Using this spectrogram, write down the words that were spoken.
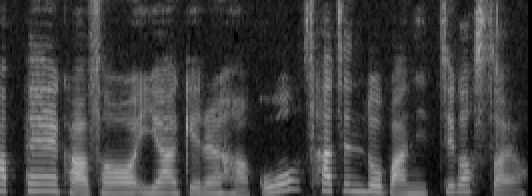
카페에 가서 이야기를 하고 사진도 많이 찍었어요.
